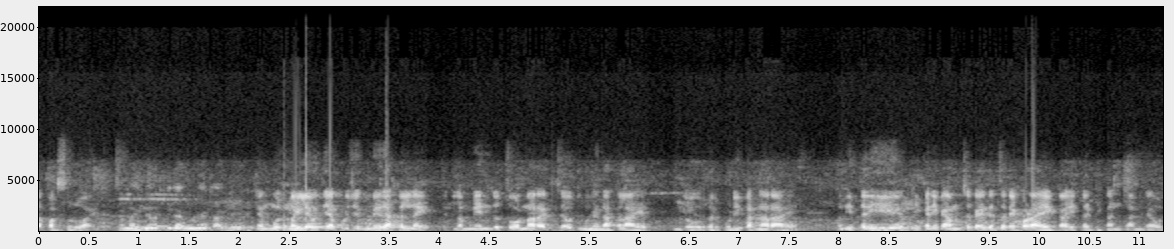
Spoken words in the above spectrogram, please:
तपास सुरू आहे. त्या महिलेवरती काय गुन्हे दाखल नाहीत. त्यातला मेन जो चोरणार आहे त्याच्यावरती गुन्हे दाखल आहेत. जो घरफोडी करणारा आहे. पण इतरही ठिकाणी काय आमचं काही त्याचं रेकॉर्ड आहे का? इतर ठिकाणचं आम्ही त्यावर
